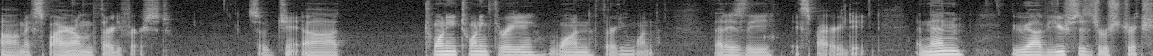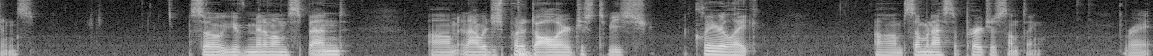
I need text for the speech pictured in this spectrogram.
um, expire on the 31st. So uh, 2023 131. That is the expiry date. And then you have usage restrictions. So you have minimum spend um, and I would just put a dollar just to be clear, like um, someone has to purchase something, right?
